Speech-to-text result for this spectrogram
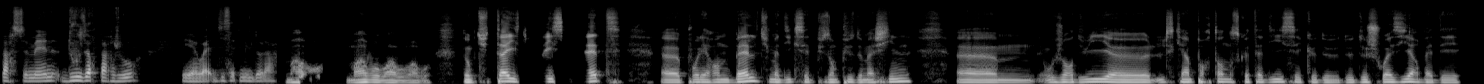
par semaine, 12 heures par jour et ouais, 17 000 dollars. Bravo, bravo, bravo. Donc tu tailles, tu ces têtes euh, pour les rendre belles. Tu m'as dit que c'est de plus en plus de machines. Euh, aujourd'hui, ce qui est important dans ce que tu as dit, c'est que de, choisir bah, des,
